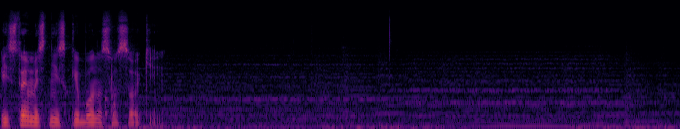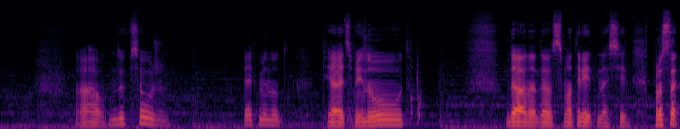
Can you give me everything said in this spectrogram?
И стоимость низкая, бонус высокий. А, да все уже. Пять минут. Пять минут. Да, надо смотреть на силь. Просто,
